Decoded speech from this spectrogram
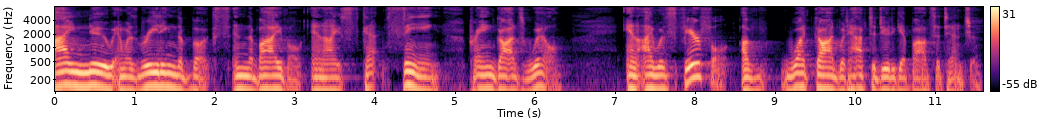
I knew and was reading the books in the Bible, and I kept seeing praying God's will. And I was fearful of what God would have to do to get Bob's attention.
